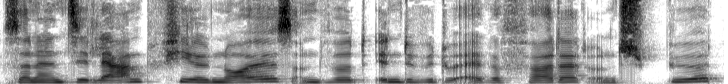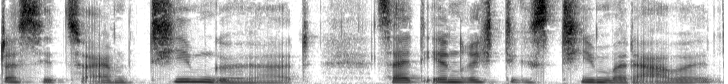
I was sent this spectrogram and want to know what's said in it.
sondern sie lernt viel Neues und wird individuell gefördert und spürt, dass sie zu einem Team gehört. Seid ihr ein richtiges Team bei der Arbeit?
